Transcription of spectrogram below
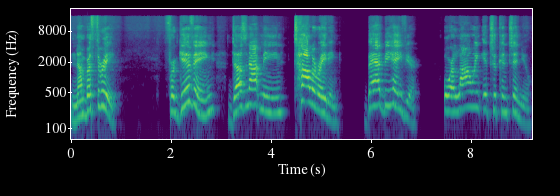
Number three, forgiving does not mean tolerating bad behavior or allowing it to continue.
